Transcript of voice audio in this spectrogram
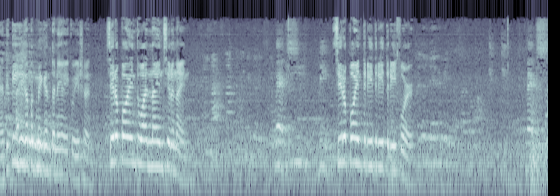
Yan, titigil kapag may ganito na yung equation. 0.1909. Next. B. 0.3334. Next.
